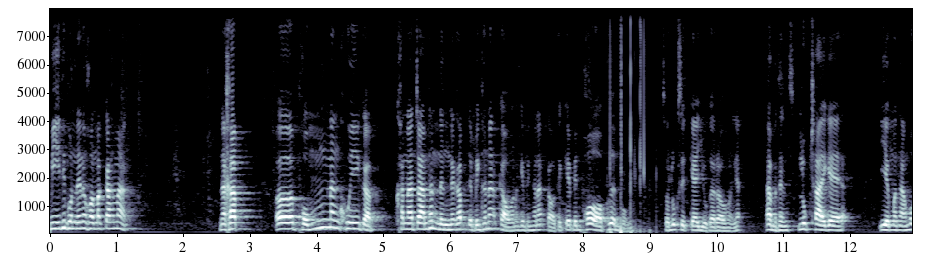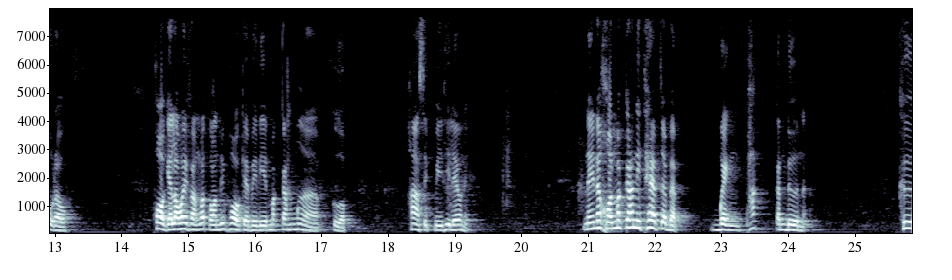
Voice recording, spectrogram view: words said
มีอิทธิพลในนครมักกะมากนะครับเออผมนั่งคุยกับคณาจารย์ท่านหนึ่งนะครับแต่เป็นคณะเก่านะแกเป็นคณะเก่าแต่แกเป็นพ่อเพื่อนผม ส่วนลูกศิษย์แกอยู่กับเราอย่างเงี้ยอะมาถึงลูกชายแกเอียงมาทางพวกเรา พ่อแกเล่าให้ฟังว่าตอนที่พ่อแกไปเรียนมักกะเมื่อเกือบห้าสิบปีที่แล้วเนี่ยในนครมักกะนี่แทบจะแบบแบ่งพักกันเดินอะคือ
